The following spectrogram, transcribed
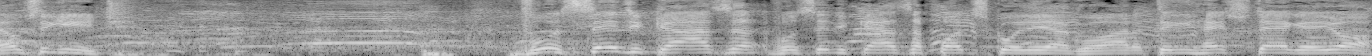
É o seguinte. Você de casa, você de casa pode escolher agora. Tem hashtag aí, ó.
